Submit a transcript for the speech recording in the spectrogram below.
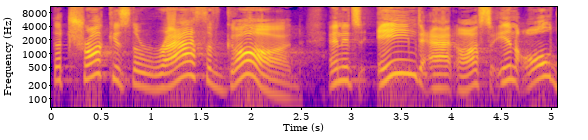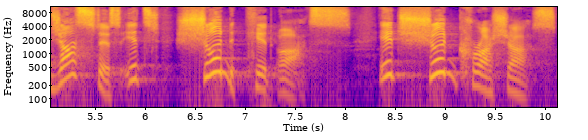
The truck is the wrath of God, and it's aimed at us in all justice. It should hit us, it should crush us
